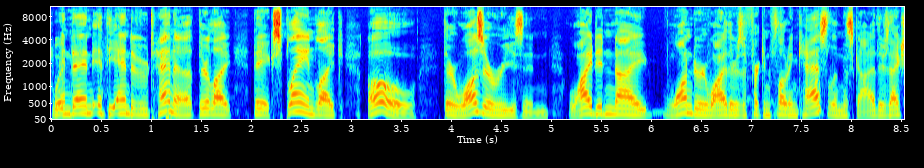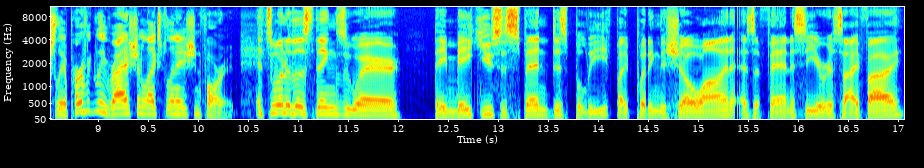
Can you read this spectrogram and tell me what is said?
What- And then at the end of Utena, they're like, they explained like, oh, there was a reason. Why didn't I wonder why there's a freaking floating castle in the sky? There's actually a perfectly rational explanation for it. It's one of those things where they make you suspend disbelief by putting the show on as a fantasy or a sci-fi,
